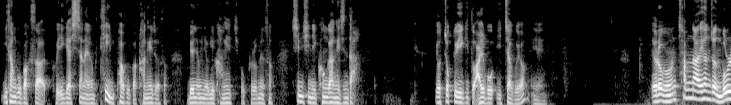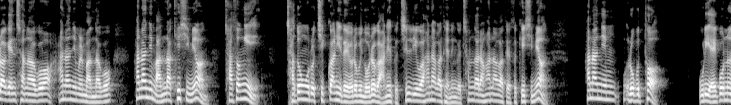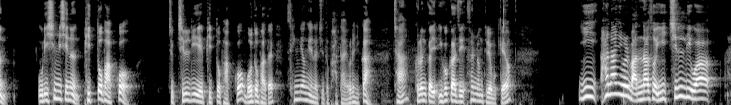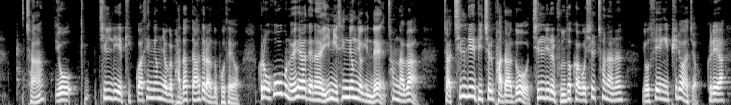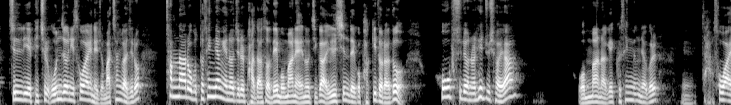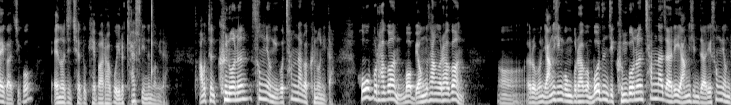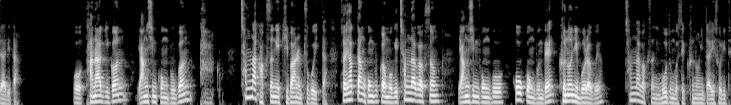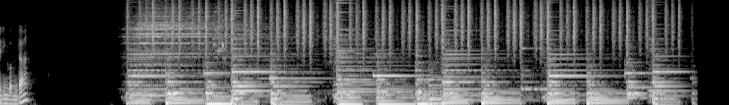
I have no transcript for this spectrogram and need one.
이상구 박사 그 얘기하시잖아요. T인파구가 강해져서 면역력이 강해지고 그러면서 심신이 건강해진다. 이쪽도 얘기도 알고 있자고요. 예. 여러분 참나 현존 몰라 괜찮아고 하나님을 만나고 하나님 만나 계시면 자성이 자동으로 직관이 돼요. 여러분이 노력 안 해도 진리와 하나가 되는 거예요. 참나랑 하나가 돼서 계시면 하나님으로부터 우리 에고는 우리 심신은 빛도 받고 즉 진리의 빛도 받고 뭐도 받아요? 생명 에너지도 받아요. 그러니까 자 그러니까 이것까지 설명드려 볼게요. 이 하나님을 만나서 이 진리와 자, 요 진리의 빛과 생명력을 받았다 하더라도 보세요. 그럼 호흡은 왜 해야 되나요? 이미 생명력인데 참나가 자, 진리의 빛을 받아도 진리를 분석하고 실천하는 요 수행이 필요하죠. 그래야 진리의 빛을 온전히 소화해내죠. 마찬가지로 참나로부터 생명 에너지를 받아서 내 몸 안의 에너지가 일신되고 바뀌더라도 호흡 수련을 해주셔야 원만하게 그 생명력을 예, 다 소화해가지고 에너지체도 개발하고 이렇게 할 수 있는 겁니다. 아무튼 근원은 성령이고 참나가 근원이다. 호흡을 하건 뭐 명상을 하건 어, 여러분 양심 공부를 하건 뭐든지 근본은 참나 자리, 양심 자리, 성령 자리다. 뭐 단학이건 양심 공부건 다 참나 각성에 기반을 두고 있다. 저희 학당 공부 과목이 참나 각성, 양심 공부, 호흡 공부인데 근원이 뭐라고요? 참나각성이 모든 것의 근원이다 이 소리 드린 겁니다.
